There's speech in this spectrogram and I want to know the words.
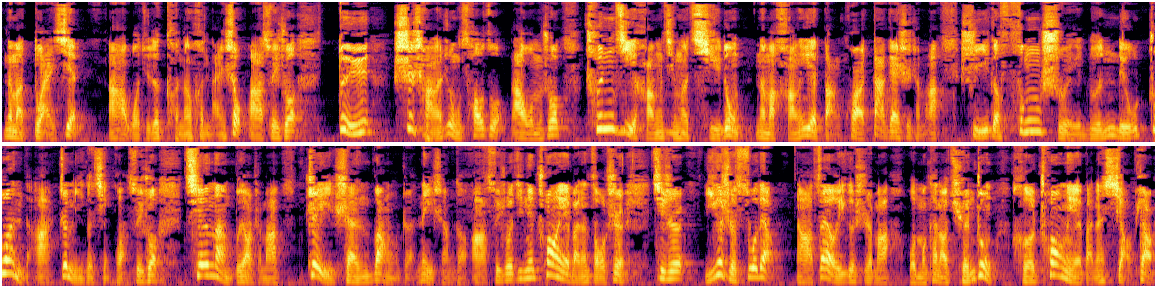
那么短线啊，我觉得可能很难受啊。所以说。对于市场的这种操作啊，我们说春季行情的启动，那么行业板块大概是什么？是一个风水轮流转的啊，这么一个情况。所以说，千万不要什么这山望着那山高啊。所以说，今天创业板的走势，其实一个是缩量啊，再有一个是什么？我们看到权重和创业板的小票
